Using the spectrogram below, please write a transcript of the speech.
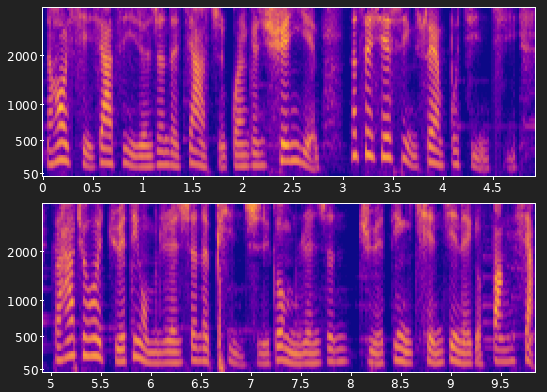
然后写下自己人生的价值观跟宣言。那这些事情虽然不紧急，可它就会决定我们人生的品质，跟我们人生决定前进的一个方向。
